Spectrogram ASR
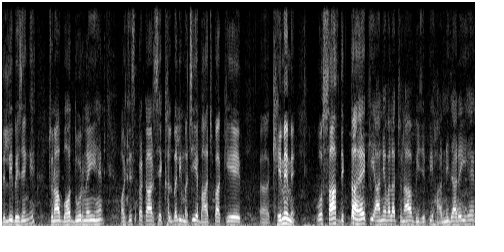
दिल्ली भेजेंगे। चुनाव बहुत दूर नहीं है और जिस प्रकार से खलबली मची है भाजपा के खेमे में। वो साफ़ दिखता है कि आने वाला चुनाव बीजेपी हारने जा रही है।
